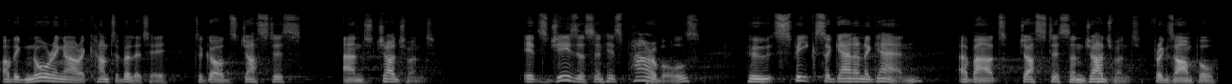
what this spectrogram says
of ignoring our accountability to God's justice and judgment. It's Jesus in his parables who speaks again and again about justice and judgment. For example,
